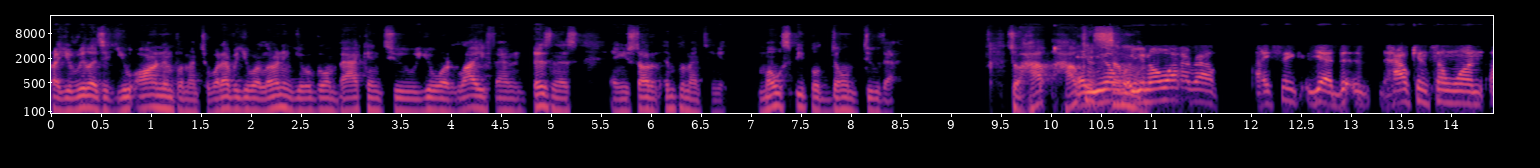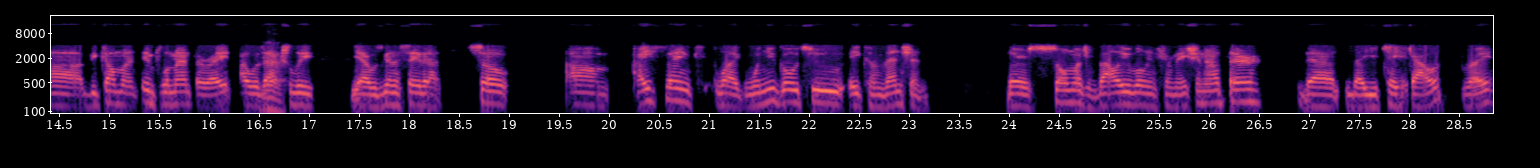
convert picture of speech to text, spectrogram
right? You realize that you are an implementer. Whatever you were learning you were going back into your life and business and you started implementing it. Most people don't do that. So how how can you know, someone you know what Raf? I think yeah th- how can someone uh, become an implementer right? I was yeah. actually yeah i was going to say that. So um, I think like when you go to a convention, there's so much valuable information out there that that you take out, right?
